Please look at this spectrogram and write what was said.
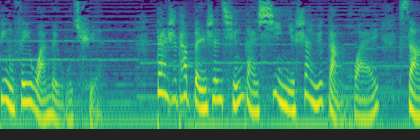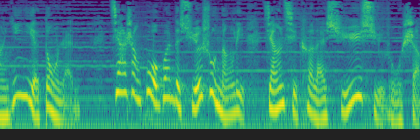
并非完美无缺，但是她本身情感细腻，善于感怀，嗓音也动人，加上过关的学术能力，讲起课来栩栩如生。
